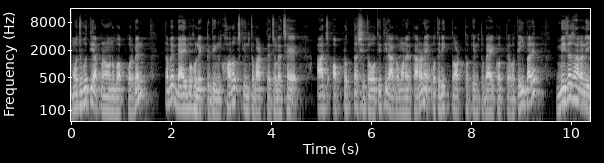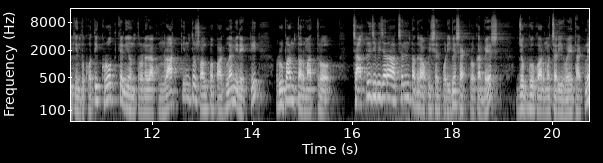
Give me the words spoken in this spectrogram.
মজবুতি আপনারা অনুভব করবেন। তবে ব্যয়বহুল একটি দিন, খরচ কিন্তু বাড়তে চলেছে। আজ অপ্রত্যাশিত অতিথির আগমনের কারণে অতিরিক্ত অর্থ কিন্তু ব্যয় করতে হতেই পারে। মেজাজ হারালেই কিন্তু ক্ষতি। ক্রোধকে নিয়ন্ত্রণে রাখুন। রাগ কিন্তু স্বল্প পাগলামির একটি রূপান্তর মাত্র। চাকরিজীবী যারা আছেন, তাদের অফিসের পরিবেশ এক প্রকার বেশ। যোগ্য কর্মচারী হয়ে থাকলে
